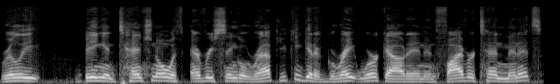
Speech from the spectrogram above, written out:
really being intentional with every single rep, you can get a great workout in in five or 10 minutes.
